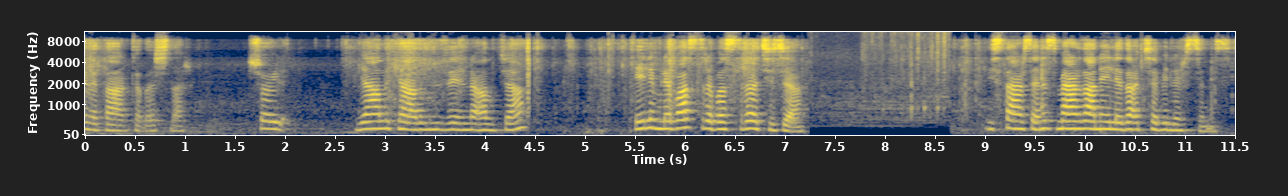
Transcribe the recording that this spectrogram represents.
Evet arkadaşlar. Şöyle yağlı kağıdımın üzerine alacağım. Elimle bastıra bastıra açacağım. İsterseniz merdane ile de açabilirsiniz.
